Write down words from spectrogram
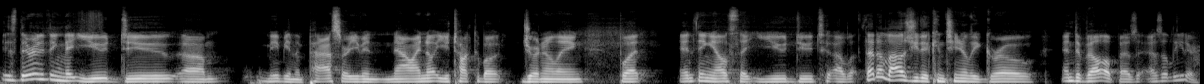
Is there anything that you do, um, maybe in the past or even now? I know you talked about journaling, but anything else that you do to that allows you to continually grow and develop as as a leader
